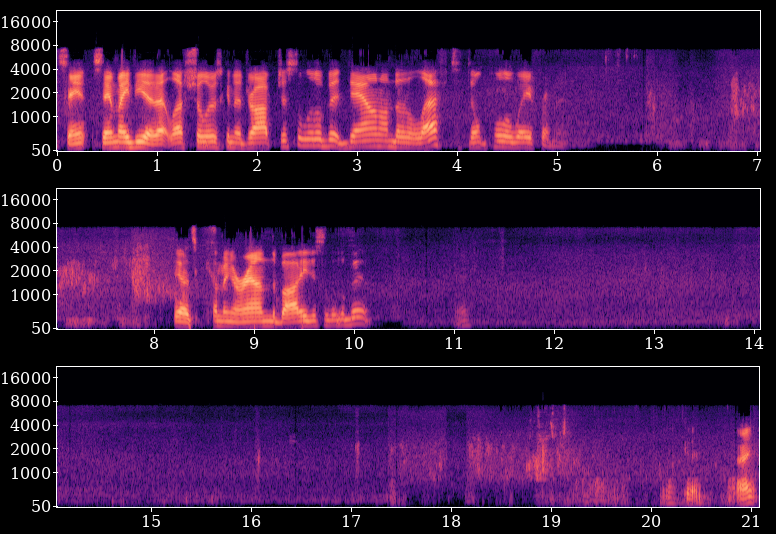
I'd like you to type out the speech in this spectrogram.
Same same idea. That left shoulder is gonna drop just a little bit down onto the left. Don't pull away from it. Yeah, it's coming around the body just a little bit. Okay. Good. All right.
